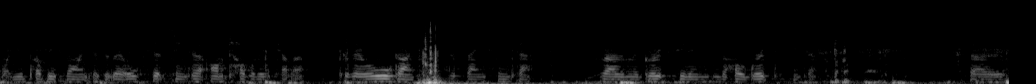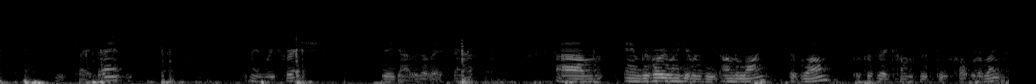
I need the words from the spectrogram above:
what you'll probably find is that they all sit center on top of each other because they're all going to the same center rather than the group setting the whole group to center. So let's save that and refresh. There you go, we've got that center. Um, and we probably want to get rid of these underlines as well because that comes as default with the links.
